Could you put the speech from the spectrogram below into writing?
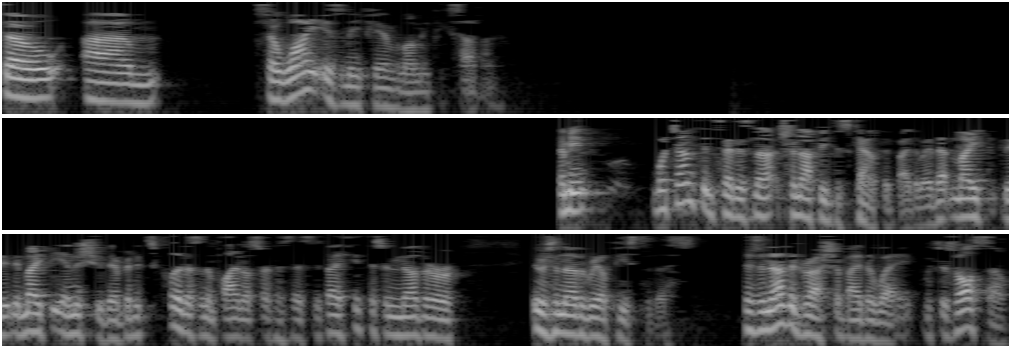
So, um, so why is Mipiyam V'lo Mipiksavan? I mean, what Jonathan said is not should not be discounted. By the way, that might it might be an issue there, but it's clear doesn't apply in all circumstances. I think there's another there's another real piece to this. There's another drasha, by the way, which is also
